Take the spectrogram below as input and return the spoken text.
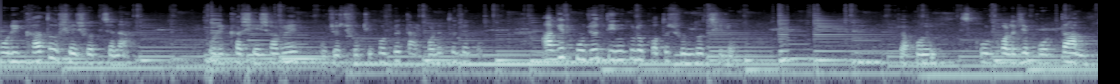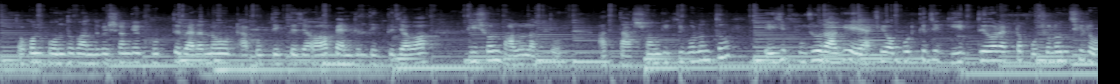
পরীক্ষা তো শেষ হচ্ছে না। পরীক্ষা শেষ হবে পুজো ছুটি পড়বে, তারপরে তো যাব আগের পুজোর দিনগুলো কত সুন্দর ছিল। যখন স্কুল, কলেজে পড়তাম, তখন বন্ধু বান্ধবের সঙ্গে ঘুরতে বেড়ানো, ঠাকুর দেখতে যাওয়া, প্যান্ডেল দেখতে যাওয়া ভীষণ ভালো লাগতো। আর তার সঙ্গে কি বলুন তো, এই যে পুজোর আগে একে অপরকে যে গিফট দেওয়ার একটা প্রচলন ছিল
